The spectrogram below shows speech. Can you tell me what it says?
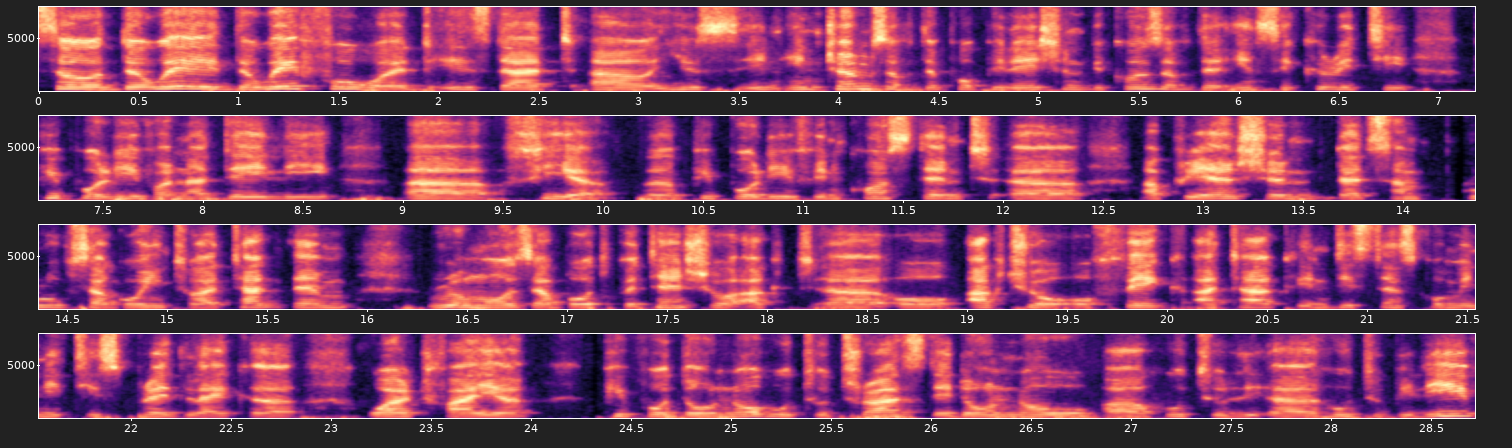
So the way the way forward is that uh, you in, in terms of the population, because of the insecurity, people live on a daily uh, fear. Uh, people live in constant uh, apprehension that some groups are going to attack them. Rumors about potential act uh, or actual or fake attack in distance communities spread like a wildfire people don't know who to trust they don't know uh, who to uh, who to believe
